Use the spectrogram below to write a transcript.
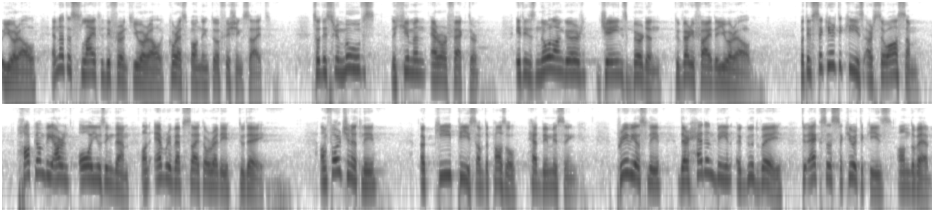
URL and not a slightly different URL corresponding to a phishing site. So this removes the human error factor. It is no longer Jane's burden to verify the URL. But if security keys are so awesome, how come we aren't all using them on every website already today? Unfortunately, a key piece of the puzzle had been missing. Previously, there hadn't been a good way to access security keys on the web.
